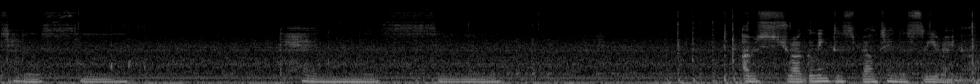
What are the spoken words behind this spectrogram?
Tennessee. Tennessee. I'm struggling to spell Tennessee right now.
